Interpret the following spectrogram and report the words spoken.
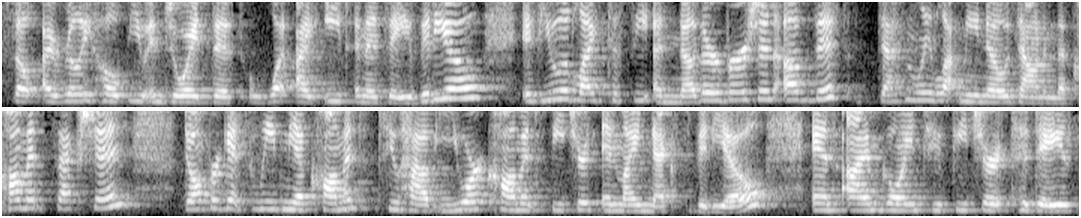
So I really hope you enjoyed this What I Eat in a Day video. If you would like to see another version of this, definitely let me know down in the comment section. Don't forget to leave me a comment to have your comment featured in my next video. And I'm going to feature today's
